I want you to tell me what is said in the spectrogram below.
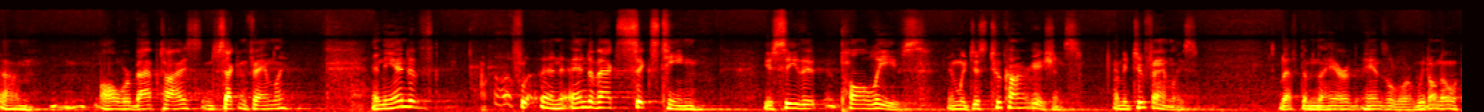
um, all were baptized in second family. And the end of, in the end of Acts 16, you see that Paul leaves, and with just two congregations, I mean, two families, left them in the hands of the Lord. We don't know.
